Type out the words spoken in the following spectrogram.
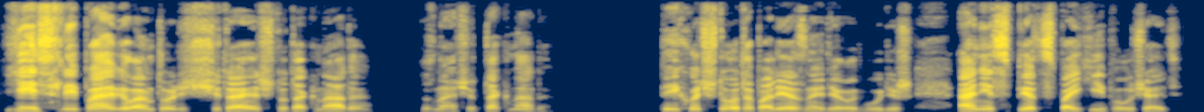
«Если Павел Анатольевич считает, что так надо, значит, так надо. Ты хоть что-то полезное делать будешь, а не спецспайки получать.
